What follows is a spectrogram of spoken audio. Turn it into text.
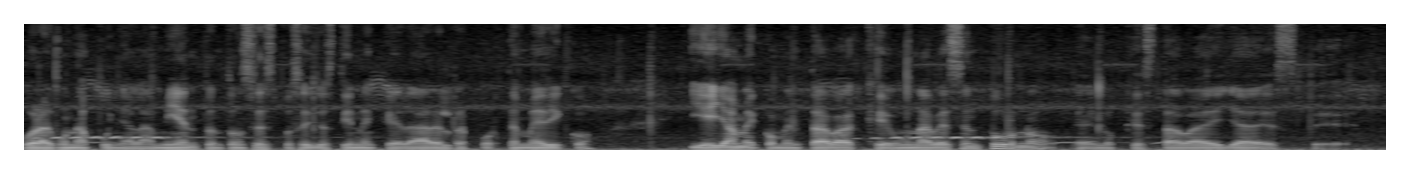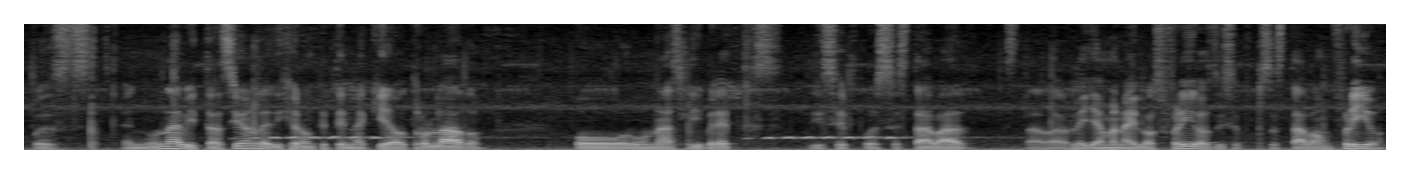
por algún apuñalamiento, entonces pues ellos tienen que dar el reporte médico y ella me comentaba que una vez en turno, en lo que estaba ella, este, pues en una habitación, le dijeron que tenía que ir a otro lado por unas libretas. Dice, pues estaba, estaba, le llaman ahí los fríos, dice, pues estaba un frío.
